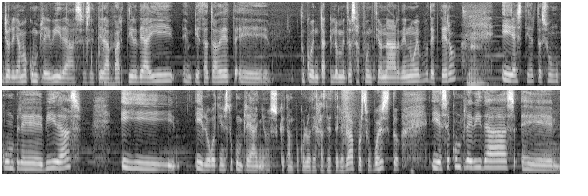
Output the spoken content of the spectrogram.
yo le llamo cumple vidas, es decir, a partir de ahí empieza otra vez eh, tu cuenta kilómetros a funcionar de nuevo, de cero. Sí. Y es cierto, es un cumple vidas y, y luego tienes tu cumpleaños, que tampoco lo dejas de celebrar, por supuesto. Y ese cumplevidas eh,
